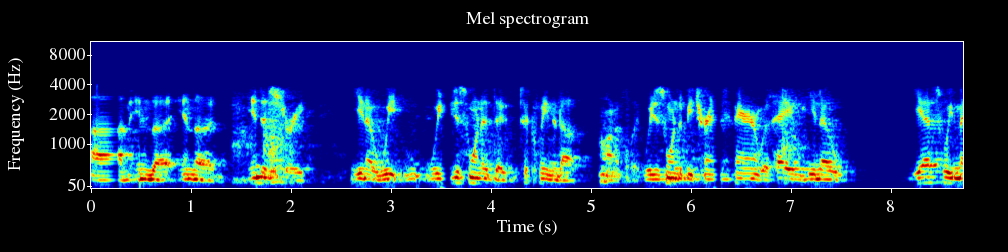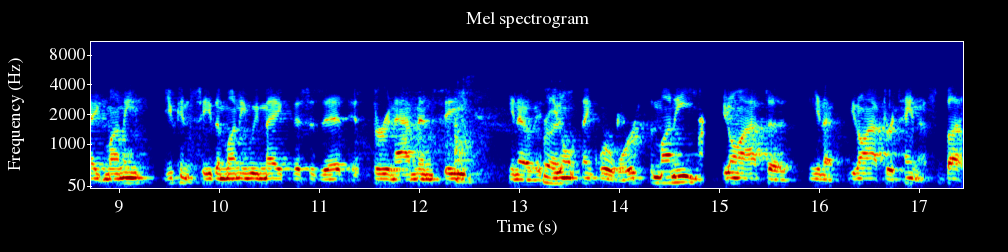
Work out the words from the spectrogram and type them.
um, in the in the industry. You know, we we just wanted to to clean it up. Honestly, we just wanted to be transparent with, hey, you know, yes, we make money. You can see the money we make. This is it. It's through an admin fee. You know, if right. you don't think we're worth the money, you don't have to. You know, you don't have to retain us. But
